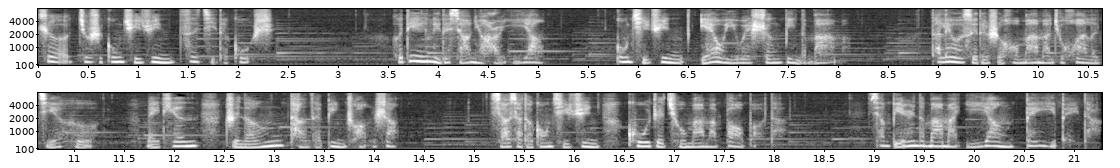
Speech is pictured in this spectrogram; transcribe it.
这就是宫崎骏自己的故事。和电影里的小女孩一样，宫崎骏也有一位生病的妈妈。他六岁的时候，妈妈就患了结核。每天只能躺在病床上，小小的宫崎骏哭着求妈妈抱抱他，像别人的妈妈一样背一背他。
